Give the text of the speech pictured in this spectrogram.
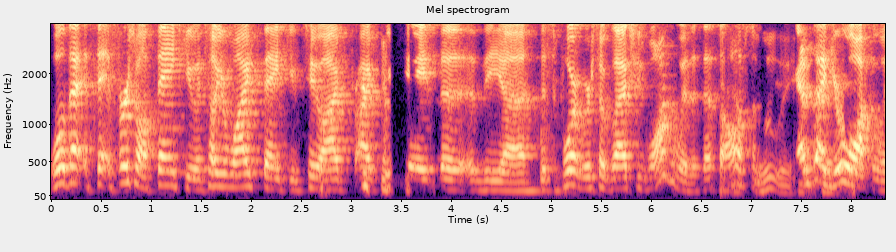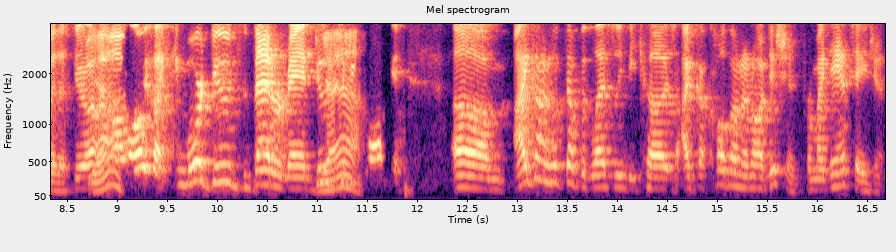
Well, that th- first of all, thank you, and tell your wife thank you too. I, I appreciate the the uh, the support. We're so glad she's walking with us. That's awesome. Absolutely. I'm glad you're walking with us, dude. I- Yeah. I'm always like, more dudes, the better, man. Dudes Yeah. can be walking. Um, I got hooked up with Leslie because I got called on an audition from my dance agent.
